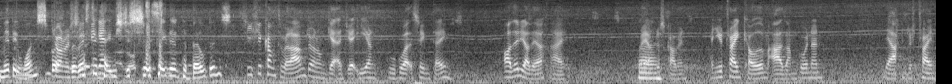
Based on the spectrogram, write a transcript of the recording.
maybe mm. once, but John, the rest of the you get- time's just suicide into buildings. See if you come to where I'm, John, and get a jet here and we'll go at the same time. Oh, there you are there. Aye. Right, I'm just coming. And you try and kill them as I'm going in. Yeah, I can just try and...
